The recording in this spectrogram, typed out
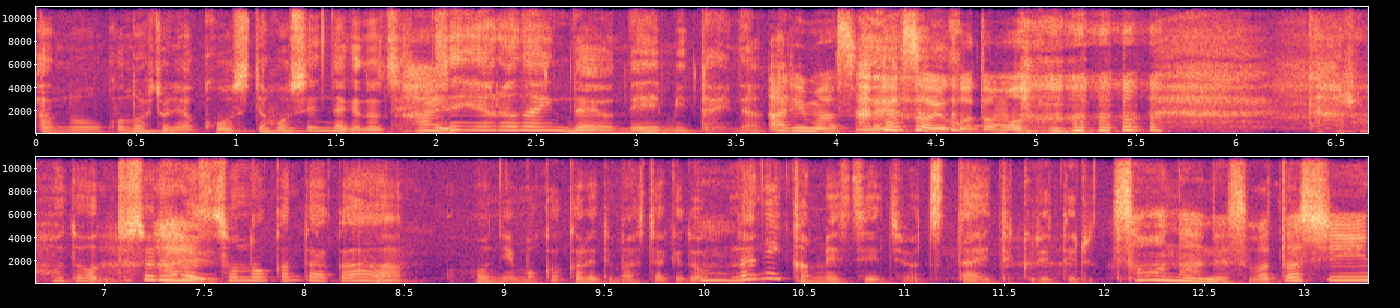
あのこの人にはこうしてほしいんだけど全然やらないんだよね、はい、みたいな。ありますね、そういうことも。なるほど。でそれはその方が本にも書かれてましたけど、うん、何かメッセージを伝えてくれてるそうなんです。私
